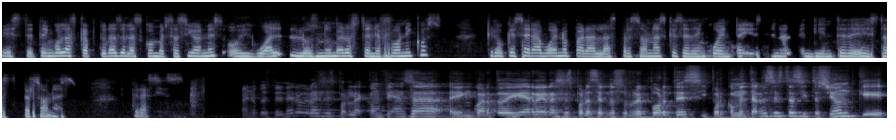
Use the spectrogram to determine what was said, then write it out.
Este, tengo las capturas de las conversaciones o igual los números telefónicos. Creo que será bueno para las personas que se den cuenta y estén al pendiente de estas personas. Gracias. Pues primero gracias por la confianza en Cuarto de Guerra, gracias por hacernos sus reportes y por comentarnos esta situación que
